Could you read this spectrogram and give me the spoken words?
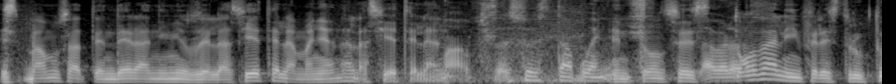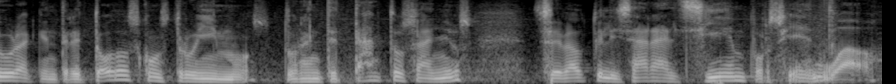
Es- vamos a atender a niños de las 7 de la mañana a las 7 de la noche. pues eso está bueno. Entonces, la toda la infraestructura que entre todos construimos durante tantos años se va a utilizar al 100%. Wow.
